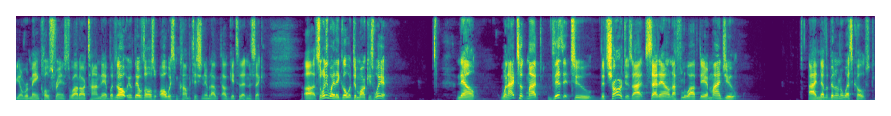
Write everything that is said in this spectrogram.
you know, remain close friends throughout our time there. But all, there was also always some competition there, but I'll, I'll get to that in a second. Uh, so anyway, they go with Demarcus Ware. Now, when I took my visit to the Chargers, I sat down, I flew out there. Mind you, I'd never been on the West Coast.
